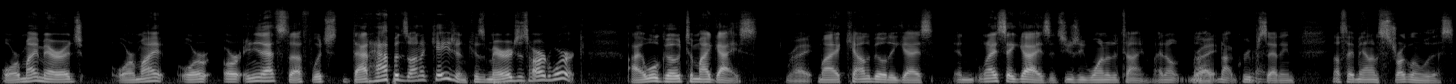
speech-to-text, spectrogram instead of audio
or my marriage or my or or any of that stuff which that happens on occasion because marriage is hard work i will go to my guys. Right. my accountability guys. And when i say guys it's usually one at a time. I don't not, Right. not group setting. And i'll say man i'm struggling with this.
